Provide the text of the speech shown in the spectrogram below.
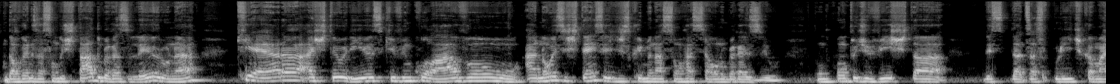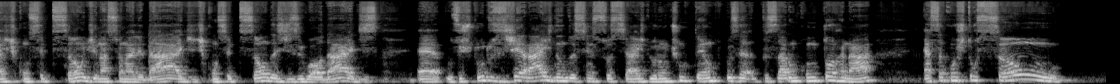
da organização do Estado brasileiro, né? que era as teorias que vinculavam a não existência de discriminação racial no Brasil. Então, do ponto de vista desse, dessa política mais de concepção de nacionalidade, de concepção das desigualdades, é, os estudos gerais dentro das ciências sociais durante um tempo precisaram contornar essa construção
